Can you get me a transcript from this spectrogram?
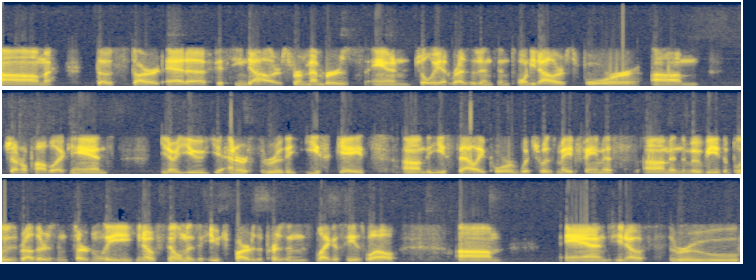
um, those start at uh, $15 for members and Joliet residents, and $20 for um, general public. And you know, you, you enter through the east gates, um, the East Sally Port, which was made famous um, in the movie The Blues Brothers, and certainly, you know, film is a huge part of the prison's legacy as well. Um, and you know, through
